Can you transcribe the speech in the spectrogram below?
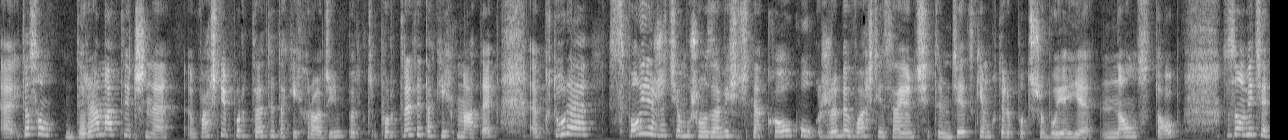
E, I to są dramatyczne właśnie portrety takich rodzin, portrety takich matek, e, które swoje życie muszą zawiesić na kołku, żeby właśnie zająć się tym dzieckiem, które potrzebuje je non-stop. To są, wiecie,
